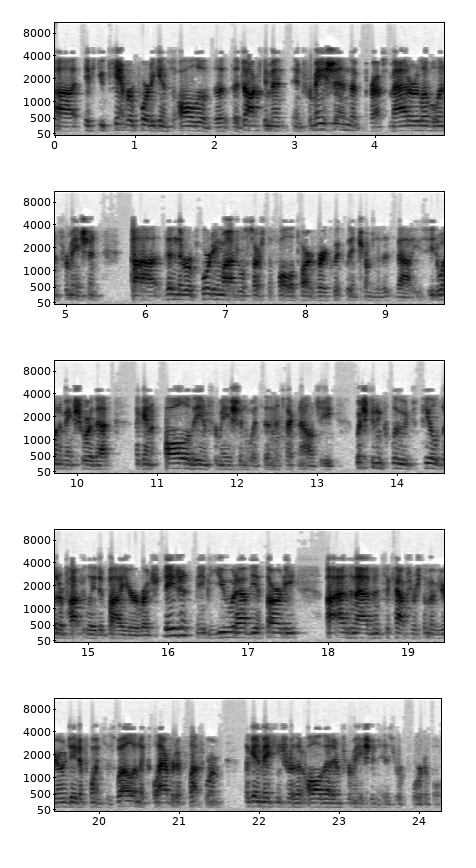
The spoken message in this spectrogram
Uh, if you can't report against all of the, document information, the perhaps matter level information, uh, then the reporting module starts to fall apart very quickly in terms of its value. So you'd want to make sure that, again, all of the information within the technology, which can include fields that are populated by your registered agent, maybe you would have the authority uh, as an admin to capture some of your own data points as well in a collaborative platform, again, making sure that all that information is reportable.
